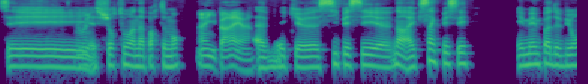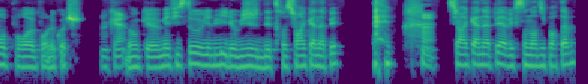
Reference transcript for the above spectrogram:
C'est Oui. surtout un appartement Ah, il paraît. ouais. avec 6 PC, non, avec 5 PC et même pas de bureau pour, euh, pour le coach. Donc euh, Mephisto, lui, il est obligé d'être sur un canapé. sur un canapé avec son ordi portable.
